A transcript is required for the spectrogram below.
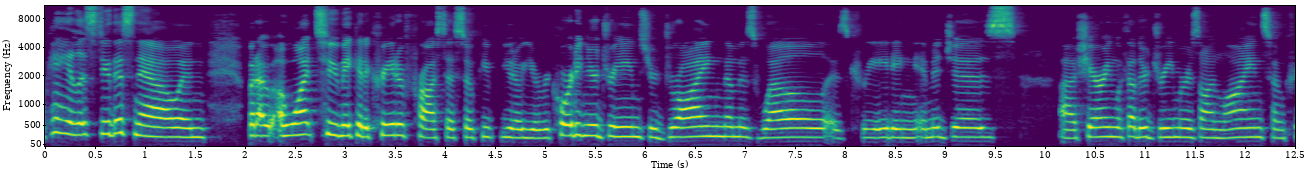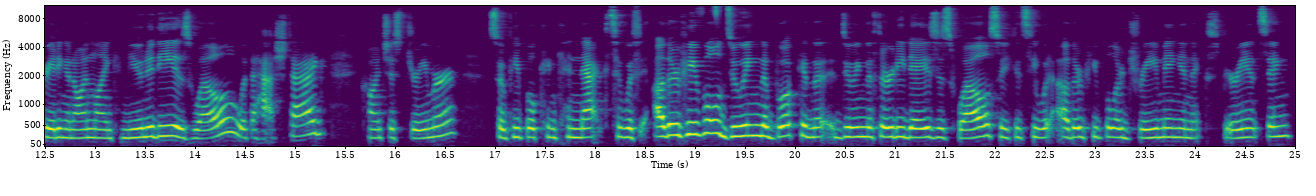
okay, let's do this now. And, but I, I want to make it a creative process. So people, you know, you're recording your dreams, you're drawing them as well as creating images uh, sharing with other dreamers online. So I'm creating an online community as well with a hashtag conscious dreamer. So people can connect with other people doing the book and the, doing the 30 days as well. So you can see what other people are dreaming and experiencing.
